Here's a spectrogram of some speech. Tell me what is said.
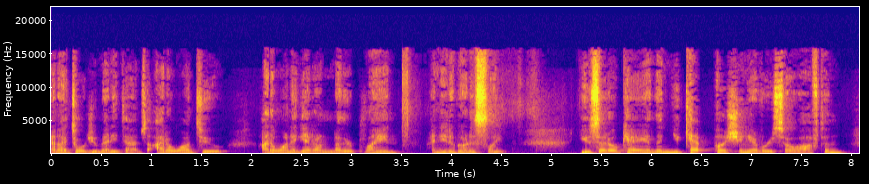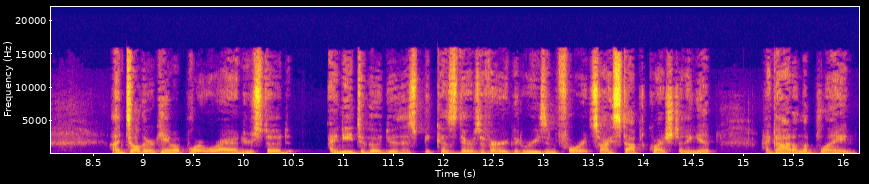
And I told you many times, I don't want to. I don't want to get on another plane. I need to go to sleep. You said, okay. And then you kept pushing every so often until there came a point where I understood I need to go do this because there's a very good reason for it. So I stopped questioning it. I got on the plane.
